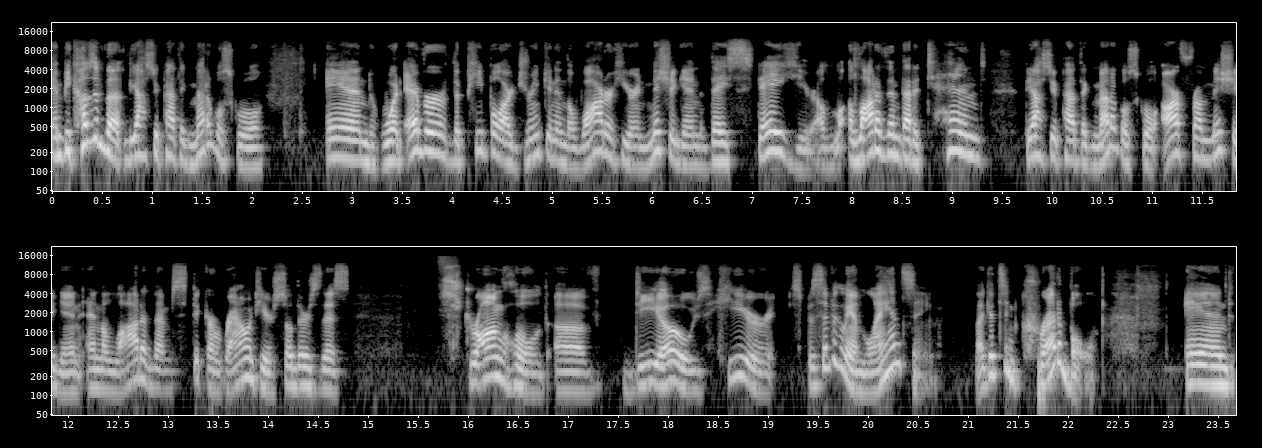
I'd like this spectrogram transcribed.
and because of the, the osteopathic medical school, and whatever the people are drinking in the water here in Michigan, they stay here. A, a, lot of them that attend the osteopathic medical school are from Michigan, and a lot of them stick around here. So there's this stronghold of DOs here, specifically in Lansing. Like it's incredible. And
